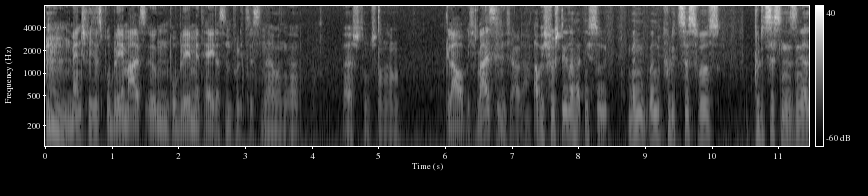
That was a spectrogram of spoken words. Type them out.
ein menschliches Problem als irgendein Problem mit, hey, das sind Polizisten. Ja, Mann, ja. Ja, stimmt schon, ja. Glaub ich, weiß ich nicht, Alter. Aber ich verstehe halt nicht so, wenn, wenn du Polizist wirst, Polizisten sind ja,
